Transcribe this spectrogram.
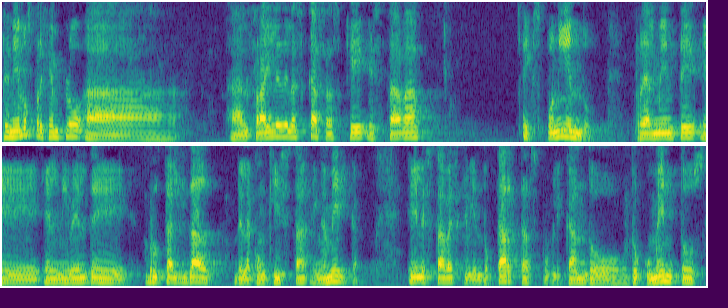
tenemos, por ejemplo, al fraile de las casas que estaba exponiendo realmente eh, el nivel de brutalidad de la conquista en América. Él estaba escribiendo cartas, publicando documentos,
